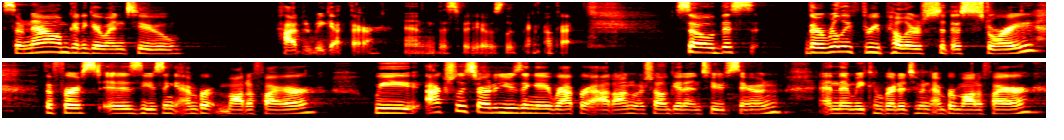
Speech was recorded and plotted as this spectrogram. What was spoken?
So now I'm going to go into how did we get there? And this video is looping. Okay. So this, there are really three pillars to this story. The first is using Ember modifier. We actually started using a wrapper add-on, which I'll get into soon, and then we converted to an Ember modifier.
